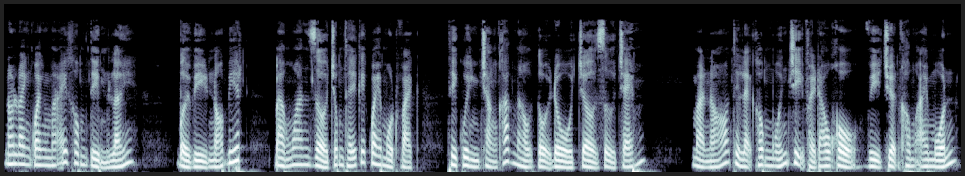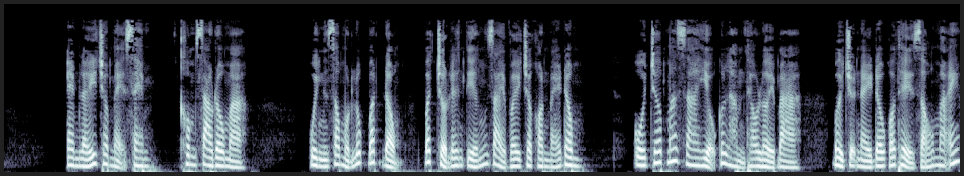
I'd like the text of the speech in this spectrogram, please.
Nó loanh quanh mãi không tìm lấy. Bởi vì nó biết Bà ngoan giờ trông thấy cái que một vạch Thì Quỳnh chẳng khác nào tội đồ chờ xử chém. Mà nó thì lại không muốn chị phải đau khổ Vì chuyện không ai muốn. Em lấy cho mẹ xem. Không sao đâu mà. Quỳnh sau một lúc bất động, Bất chợt lên tiếng giải vây cho con bé đông. Cô chớp mắt ra hiệu cứ làm theo lời bà. Bởi chuyện này đâu có thể giấu mãi.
